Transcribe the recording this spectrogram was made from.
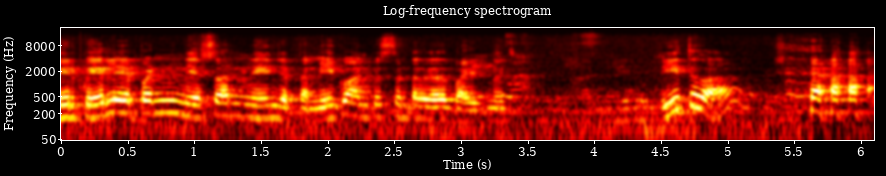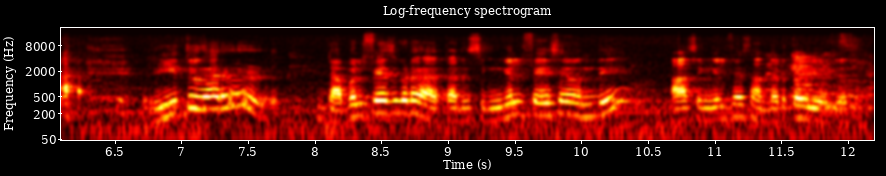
మీరు పేర్లు చెప్పండి నేను చేస్తాను నేను ఏం చెప్తాను. మీకు అనిపిస్తుంటుంది కదా బయట నుంచి. రీతువా? రీతు గారు డబుల్ ఫేస్ కూడా కాదు తను సింగిల్ ఫేసే ఉంది. ఆ సింగిల్ ఫేస్ అందరితో యూజ్ చేస్తుంది.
